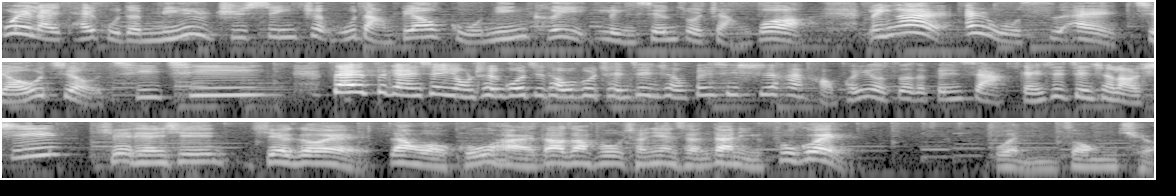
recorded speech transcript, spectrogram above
未来台股的明日之星，这五档标股，您可以领先做掌握。零二二五四二九九七七。再一次感谢永诚国际投顾陈建成分析师和好朋友做的分享，感谢建成老师，谢谢甜心，谢谢各位，让我股海大丈夫陈建成带你富贵稳中求。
